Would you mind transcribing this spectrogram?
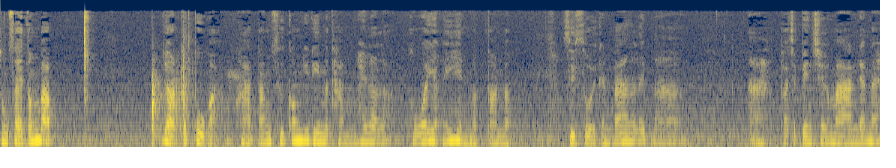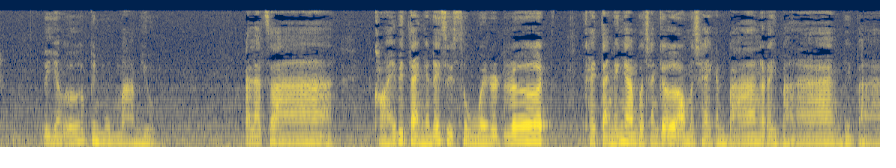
สงสัยต้องแบบ หยอดกระปุกอะ หาตังค์ซื้อกล้องดีๆมาทำให้เราละเพราะว่าอยากให้เห็นแบบตอนแบบสวยๆกันบ้างอะไรบ้าง อะ พอจะเป็นเชอร์มานได้ไหมหรือยังเออเป็นมุมมามอยู่ ไปแล้วจ้า ขอให้ไปแต่งกันได้สวยๆเลิศๆใครแต่งได้งามกว่าฉันก็เออเอามาแชร์กันบ้างอะไรบ้างบ๊ายบาย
